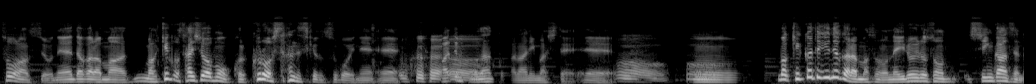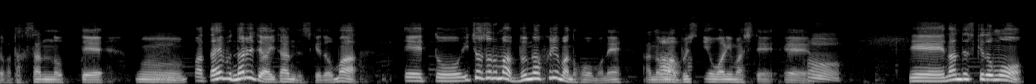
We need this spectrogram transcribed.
そうなんですよね、だからまあ、まあ、結構最初はもうこれ苦労したんですけど、すごいね、ええ。まあ、でもなんとかなりまして、ええ。うん。ううんんまあ、結果的にだから、まあそのね、いろいろその新幹線とかたくさん乗って、うんうん。まあ、だいぶ慣れてはいたんですけど、まあえー、と一応、そのまあ文学フリマの方もね、あのまああ無事に終わりまして、ええうんで、なんですけども、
